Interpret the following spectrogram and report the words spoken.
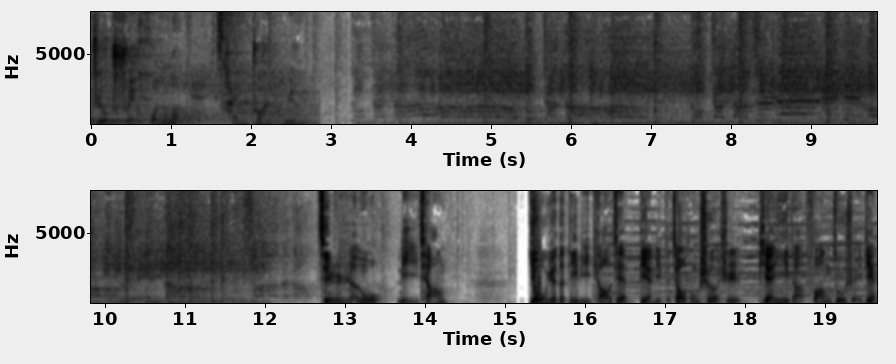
只有水浑了，才能抓鱼啊。今日人物：李强。优越的地理条件、便利的交通设施、便宜的房租水电，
